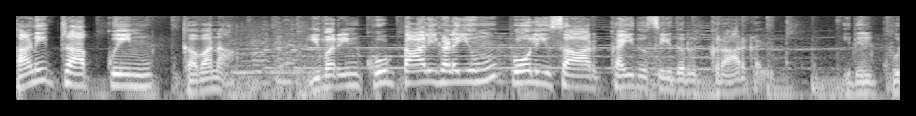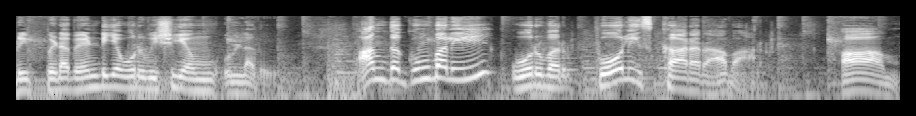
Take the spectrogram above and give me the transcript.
ஹனி டிராப் குயின் கவனா. இவரின் கூட்டாளிகளையும் போலீசார் கைது செய்திருக்கிறார்கள். இதில் குறிப்பிட வேண்டிய ஒரு விஷயம் உள்ளது. அந்த கும்பலில் ஒருவர் போலீஸ்காரர் ஆவார் ஆம்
